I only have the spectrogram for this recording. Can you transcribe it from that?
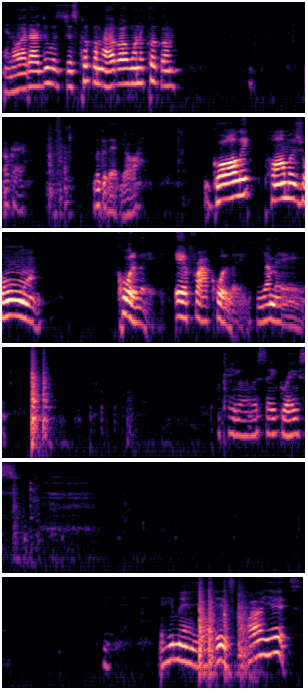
And all I got to do is just cook them however I want to cook them. Okay. Look at that, y'all. Garlic Parmesan quarter leg. Air fry quarter legs. Yummy. Okay, y'all, let's say grace. Amen. Amen, y'all. It is quiet.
